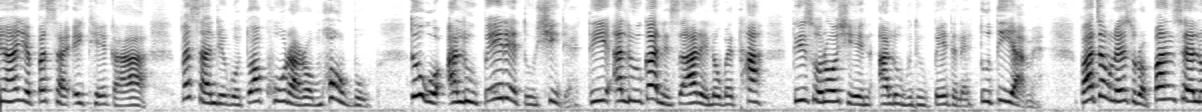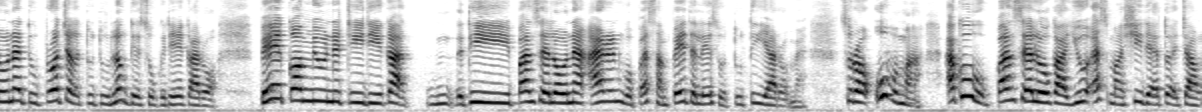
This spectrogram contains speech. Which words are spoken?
များရဲ့ပတ်စံအိတ်ထဲကပတ်စံတွေကိုတွားခိုးတာတော့မဟုတ်ဘူးသူ့ကိုအလူပေးတဲ့သူရှိတယ်ဒီအလူကနေစားတယ်လို့ပဲထားဒီဆိုလို့ရှိရင်အလူဘသူပေးတယ်လဲသူသိရမယ်ဘာကြောင့်လဲဆိုတော့ပန်ဆယ်လိုနဲ့သူ project တူတူလုပ်တယ်ဆိုကြတဲ့ကတော့ဘယ် community တွေကဒီပန်ဆယ်လိုနဲ့ iron ကိုပတ်စံပေးတယ်လဲဆိုသူသိရတော့မယ်ဆိုတော့ဥပမာအခုပန်ဆယ်လိုက US မှာရှိတဲ့အတွက်အကြောင်း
